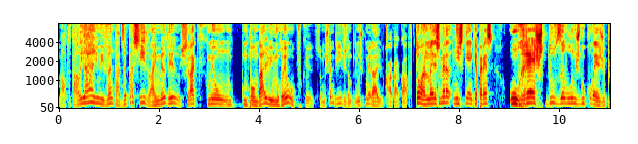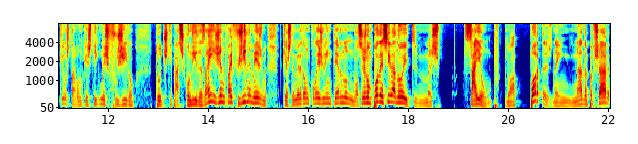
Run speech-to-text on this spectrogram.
Malta está ali, ai, o Ivan está desaparecido. Ai meu Deus, será que comeu um, um pão de alho e morreu? Porque somos vampiros, não podemos comer alho. Cá, cá, cá. Então lá no meio desta merda, nisto quem é que aparece? O resto dos alunos do colégio, porque eles estavam de castigo, mas fugiram. Todos tipo às escondidas. Ai, a gente vai fugir na mesma. Porque esta merda é um colégio interno, vocês não podem sair à noite, mas saiam, porque não há portas, nem nada para fechar,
